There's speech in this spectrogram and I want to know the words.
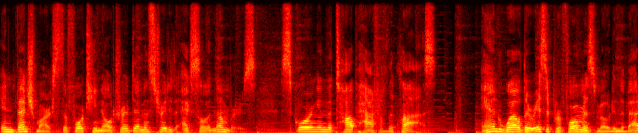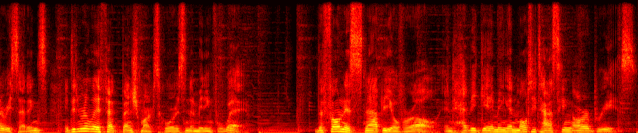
In benchmarks, the 14 Ultra demonstrated excellent numbers, scoring in the top half of the class, and while there is a performance mode in the battery settings, it didn't really affect benchmark scores in a meaningful way. The phone is snappy overall, and heavy gaming and multitasking are a breeze.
